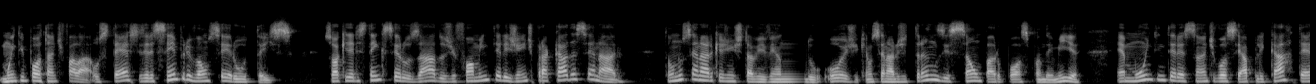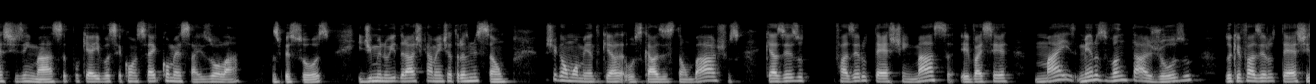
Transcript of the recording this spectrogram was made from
muito importante falar, os testes eles sempre vão ser úteis, só que eles têm que ser usados de forma inteligente para cada cenário. Então, no cenário que a gente está vivendo hoje, que é um cenário de transição para o pós-pandemia, é muito interessante você aplicar testes em massa, porque aí você consegue começar a isolar as pessoas e diminuir drasticamente a transmissão. Chega um momento que os casos estão baixos, que às vezes o, fazer o teste em massa ele vai ser mais, menos vantajoso do que fazer o teste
